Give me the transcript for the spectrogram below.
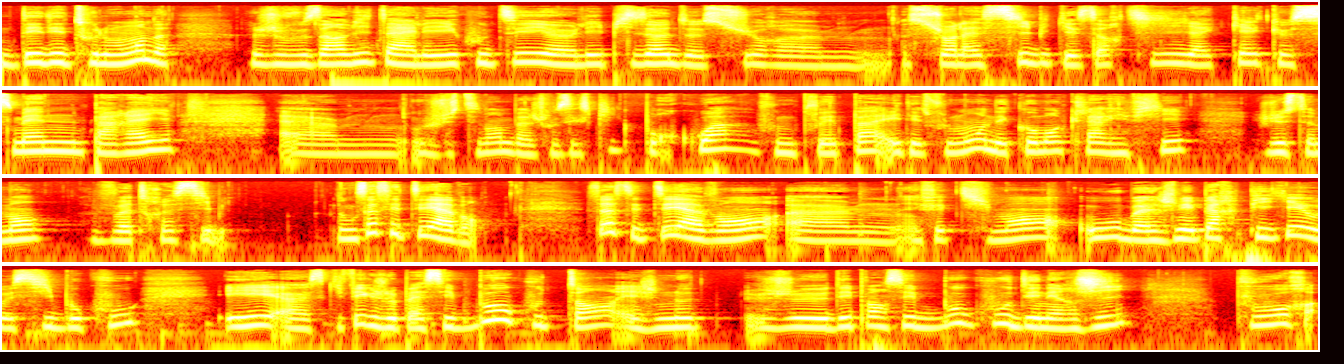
d'aider tout le monde, je vous invite à aller écouter euh, l'épisode sur, euh, sur la cible qui est sorti il y a quelques semaines, pareil, euh, où justement bah, je vous explique pourquoi vous ne pouvez pas aider tout le monde et comment clarifier justement votre cible. Donc ça c'était avant. Ça c'était avant, effectivement, où bah, je m'éparpillais aussi beaucoup et ce qui fait que je passais beaucoup de temps et je, je dépensais beaucoup d'énergie pour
